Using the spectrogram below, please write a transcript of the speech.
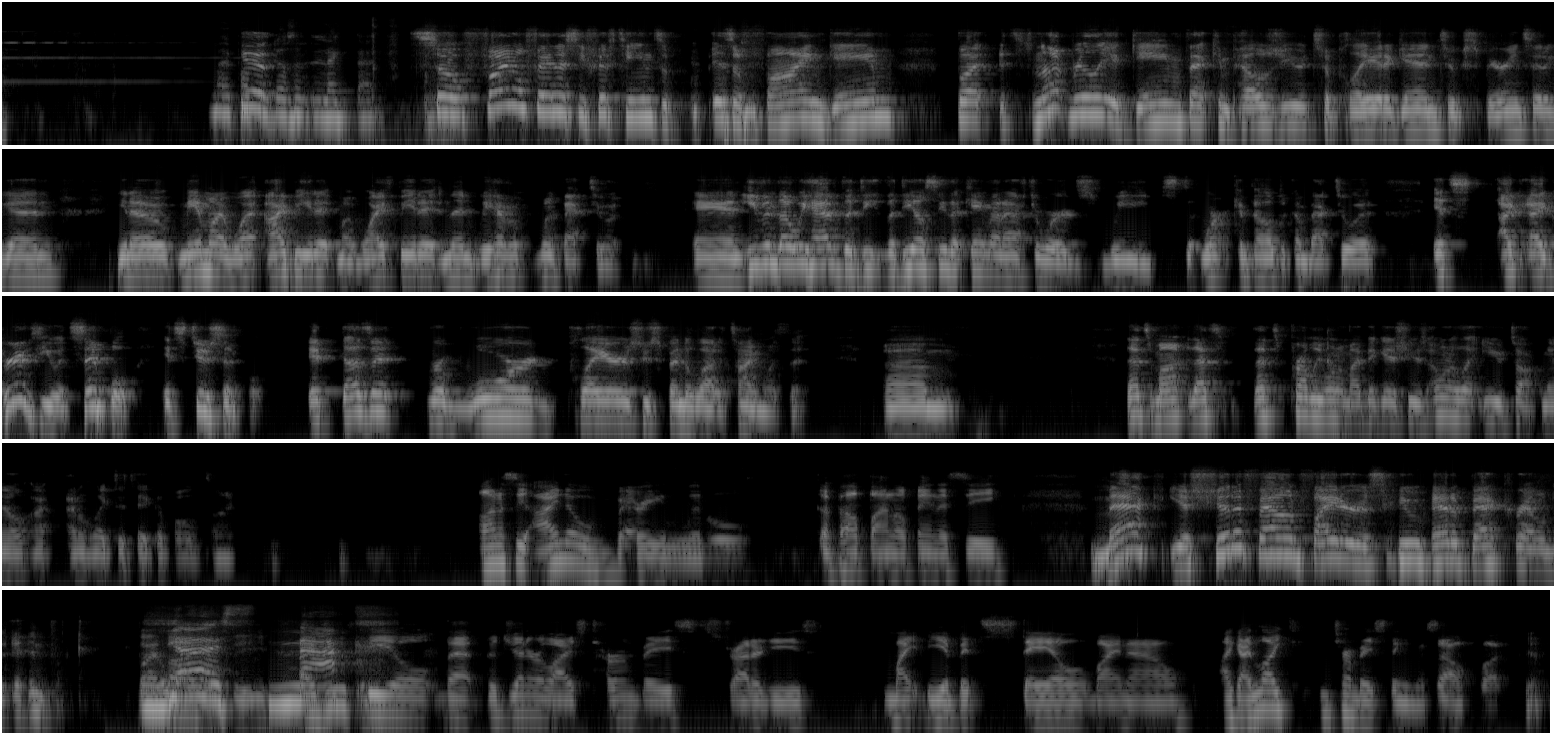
My puppy Yeah. doesn't like that. So Final Fantasy 15 is a, is a fine game, but it's not really a game that compels you to play it again, to experience it again. You know, me and my wife, I beat it, my wife beat it, and then we haven't went back to it. And even though we have the D, the DLC that came out afterwards, we st- weren't compelled to come back to it. It's I, I agree with you. It's simple. It's too simple. It doesn't reward players who spend a lot of time with it. Um, that's my that's that's probably one of my big issues. I want to let you talk now. I, I don't like to take up all the time. Honestly, I know very little about Final Fantasy. Mac, you should have found fighters who had a background in Final yes, Fantasy. I do feel that the generalized turn-based strategies might be a bit stale by now. Like I like turn-based things myself, but Yeah.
